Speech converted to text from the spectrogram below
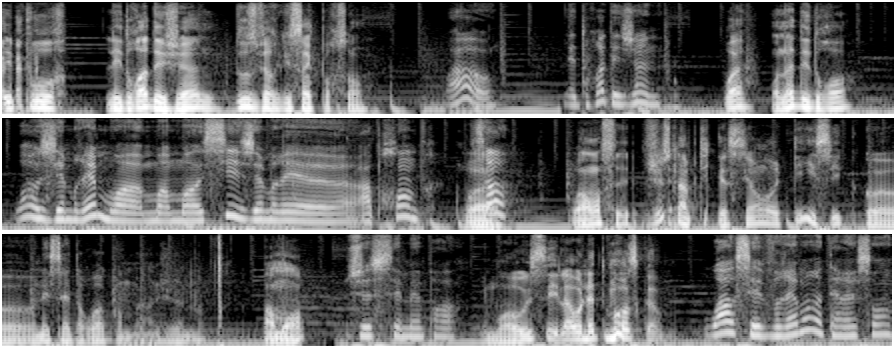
Et pour les droits des jeunes, 12,5%. Waouh. Les droits des jeunes. Ouais, on a des droits. Waouh, j'aimerais, moi, moi, moi aussi, j'aimerais euh, apprendre Ouais. ça. Vraiment, c'est Juste une petite question. Qui ici connaît ses droits comme un jeune pas moi. Je sais même pas. Et moi aussi, là, honnêtement, c'est comme. Waouh, c'est vraiment intéressant.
